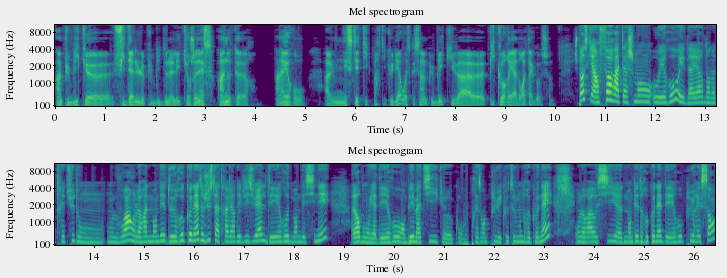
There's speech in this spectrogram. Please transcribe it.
un public euh, fidèle, le public de la lecture jeunesse, un auteur, un héros, à une esthétique particulière, ou est-ce que c'est un public qui va euh, picorer à droite à gauche? Je pense qu'il y a un fort attachement aux héros et d'ailleurs dans notre étude on, on, le voit, on leur a demandé de reconnaître juste à travers des visuels des héros de bande dessinée alors bon, il y a des héros emblématiques euh, qu'on représente plus et que tout le monde reconnaît. On leur a aussi euh, demandé de reconnaître des héros plus récents.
